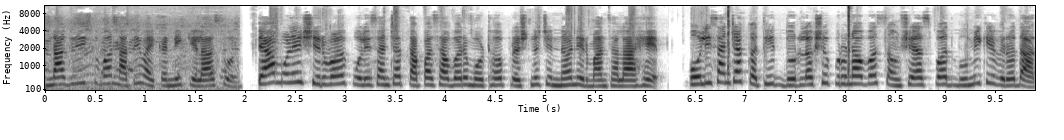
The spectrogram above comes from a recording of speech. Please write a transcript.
नागरिक व नातेवाईकांनी केला असून त्यामुळे शिरवळ पोलिसांच्या तपासावर मोठं प्रश्नचिन्ह निर्माण झालं आहे. पोलिसांच्या कथित दुर्लक्षपूर्ण व संशयास्पद भूमिकेविरोधात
